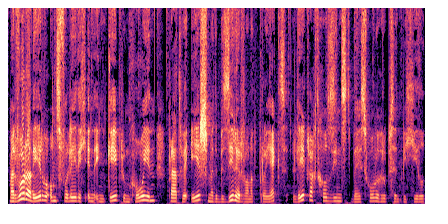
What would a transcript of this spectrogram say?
Maar vooraleer we ons volledig in de Incape Room gooien, praten we eerst met de bezieler van het project, leerkracht godsdienst bij scholengroep Sint-Michiel,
